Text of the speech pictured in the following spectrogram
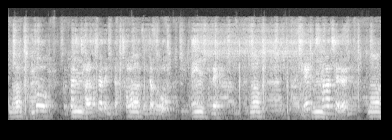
하나, 이거 끝까지 둘. 잘 하셔야 됩니다. 정확한 하나. 동작으로. 둘, 네, 하나, 이렇게 둘. 상하체를 하나,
